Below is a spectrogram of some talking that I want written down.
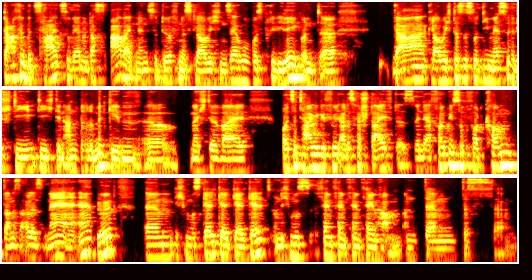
Dafür bezahlt zu werden und das Arbeit nennen zu dürfen, ist, glaube ich, ein sehr hohes Privileg. Und äh, da glaube ich, das ist so die Message, die, die ich den anderen mitgeben äh, möchte, weil heutzutage gefühlt alles versteift ist. Wenn der Erfolg nicht sofort kommt, dann ist alles meh, äh, blöd. Ähm, ich muss Geld, Geld, Geld, Geld und ich muss Fame, Fame, Fame, Fame haben. Und ähm, das, ähm,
